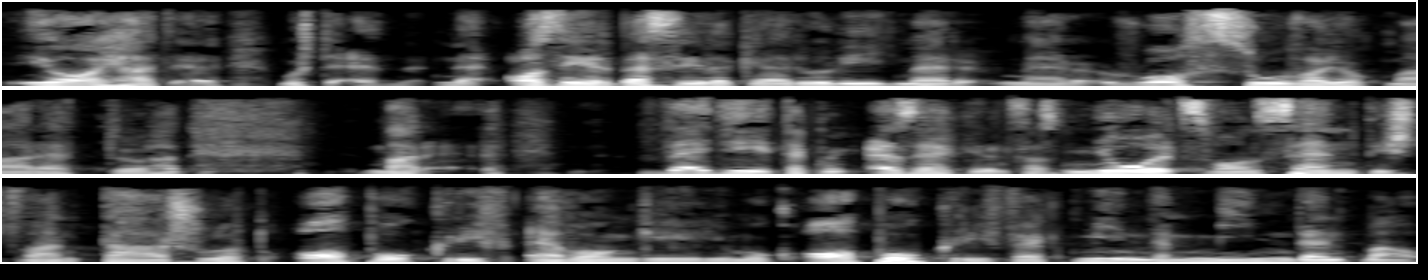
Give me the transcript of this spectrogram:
Jaj, hát most ne, azért beszélek erről így, mert, mert rosszul vagyok már ettől. Hát már vegyétek meg 1980 Szent István társulat, apokrif evangéliumok, apokrifek, minden, mindent már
